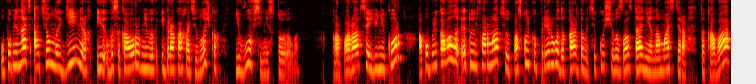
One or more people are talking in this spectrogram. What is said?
упоминать о темных геймерах и высокоуровневых игроках-одиночках и вовсе не стоило. Корпорация Unicorn опубликовала эту информацию, поскольку природа каждого текущего создания на мастера такова,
